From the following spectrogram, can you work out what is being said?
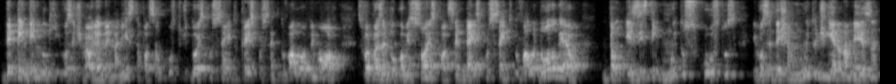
Dependendo do que você estiver olhando aí na lista, pode ser um custo de 2%, 3% do valor do imóvel. Se for, por exemplo, comissões, pode ser 10% do valor do aluguel. Então, existem muitos custos e você deixa muito dinheiro na mesa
